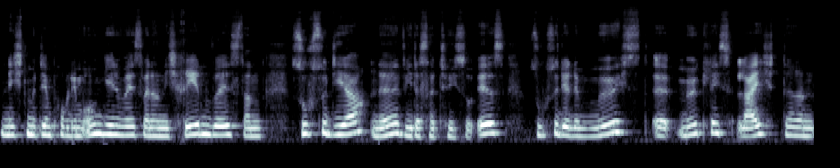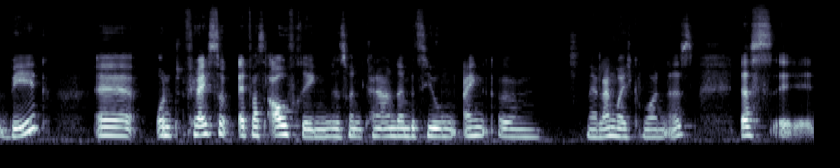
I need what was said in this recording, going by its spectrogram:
nicht mit dem Problem umgehen willst, wenn du nicht reden willst, dann suchst du dir, ne, wie das natürlich so ist, suchst du dir den möglichst, äh, möglichst leichteren Weg äh, und vielleicht so etwas Aufregendes, wenn, keine Ahnung, deine Beziehung ein, ähm, na, langweilig geworden ist dass, äh,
